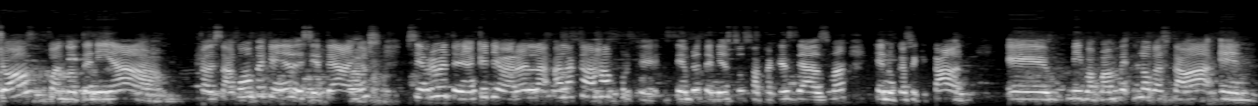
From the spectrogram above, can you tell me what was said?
Yo cuando tenía cuando estaba como pequeña, de 7 años, siempre me tenían que llevar a la, a la, caja porque siempre tenía estos ataques de asma que nunca se quitaban. Eh, mi papá me, lo gastaba en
